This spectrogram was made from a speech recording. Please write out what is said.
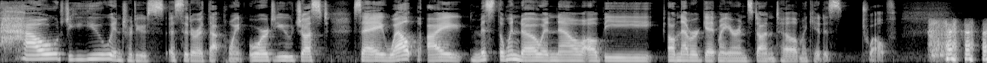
how do you introduce a sitter at that point? Or do you just say, well, I missed the window and now I'll be, I'll never get my errands done till my kid is 12?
